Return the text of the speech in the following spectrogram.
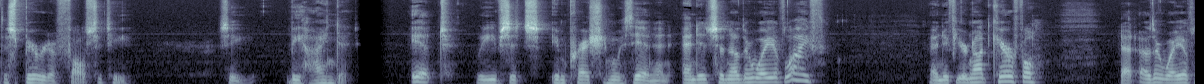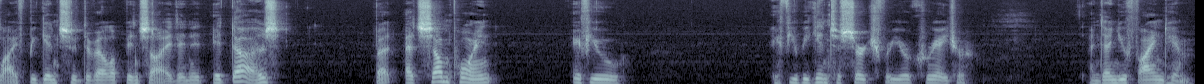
the spirit of falsity. See, behind it, it leaves its impression within, and, and it's another way of life. And if you're not careful, that other way of life begins to develop inside. And it, it does. But at some point, if you if you begin to search for your creator and then you find him,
